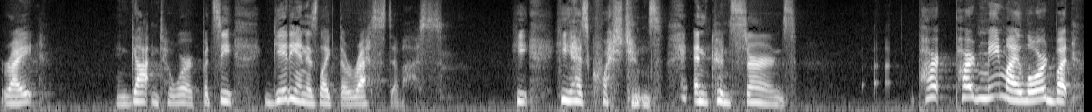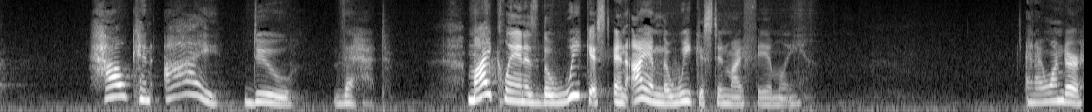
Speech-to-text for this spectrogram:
right? And gotten to work. But see, Gideon is like the rest of us. He he has questions and concerns. pardon me, my Lord, but how can I do that? My clan is the weakest, and I am the weakest in my family. And I wonder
